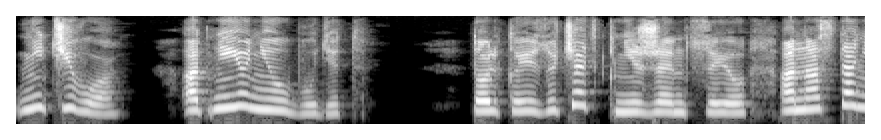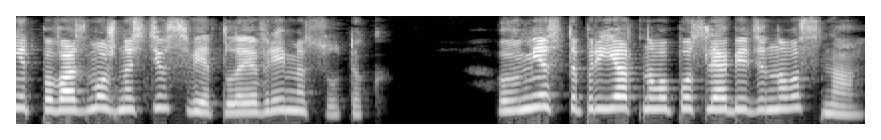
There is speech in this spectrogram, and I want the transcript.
Ничего, от нее не убудет. Только изучать книженцию она станет по возможности в светлое время суток. Вместо приятного послеобеденного сна.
